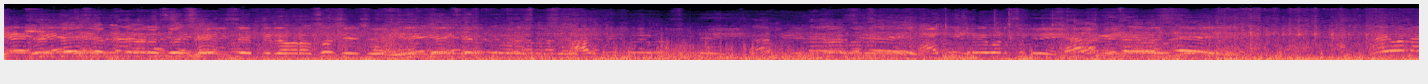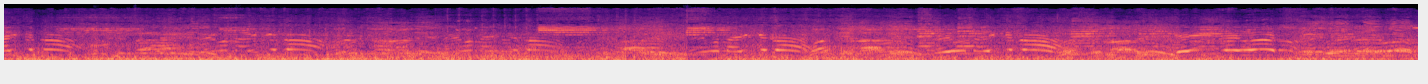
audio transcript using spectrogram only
జై సేఫ్టీ డ్రైవర్ అసోసియేషన్. జై సేఫ్టీ డ్రైవర్ అసోసియేషన్. జై safety driver association. Happy drivers day. Happy drivers day. Happy drivers day happy drivers day driver ఐక్యత డ్రైవర్ ఐక్యత డ్రైవర్ ఐక్యత డ్రైవర్ ఐక్యత డ్రైవర్ ఐక్యత జై డ్రైవర్ జై డ్రైవర్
